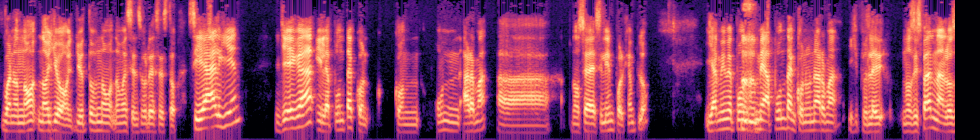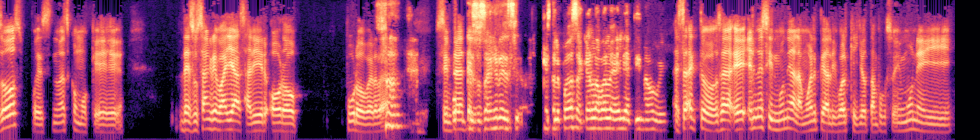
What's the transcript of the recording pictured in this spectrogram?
bueno, no, no yo, YouTube no, no me censures esto. Si alguien llega y le apunta con, con un arma a, no sé, a Slim, por ejemplo, y a mí me, pon- me apuntan con un arma y pues le, nos disparan a los dos, pues no es como que de su sangre vaya a salir oro puro, ¿verdad? Simplemente, Que su sangre, es- que se le pueda sacar la bala a él y a ti, ¿no, güey? exacto, o sea, él, él no es inmune a la muerte, al igual que yo tampoco soy inmune y,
